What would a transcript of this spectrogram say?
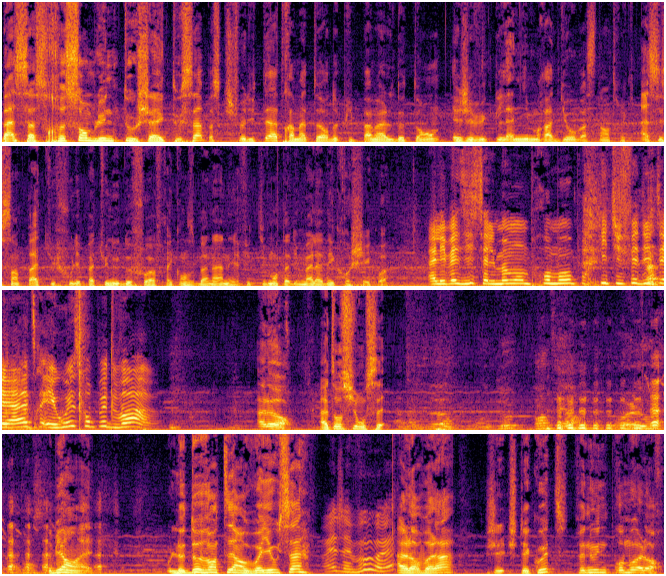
Bah ça se ressemble une touche avec tout ça parce que je fais du théâtre amateur depuis pas mal de temps et j'ai vu que l'anime radio bah c'était un truc assez sympa, tu fous les patines une ou deux fois à fréquence banane et effectivement t'as du mal à décrocher quoi. Allez, vas-y, c'est le moment promo pour qui tu fais du théâtre et où est-ce qu'on peut te voir? Alors, attention, c'est amateur au 2-21. c'est bien, hein. Le 2-21, vous voyez où c'est? Ouais, j'avoue, ouais. Alors voilà, je, je t'écoute, fais-nous une promo alors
